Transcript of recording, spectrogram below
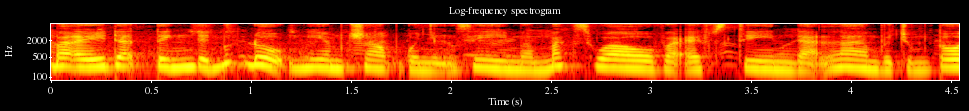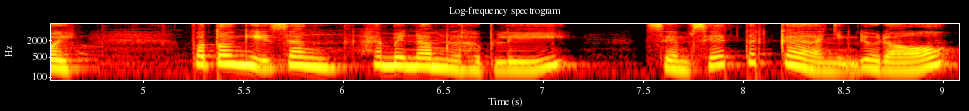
Bà ấy đã tính đến mức độ nghiêm trọng của những gì mà Maxwell và Epstein đã làm với chúng tôi. Và tôi nghĩ rằng 20 năm là hợp lý, xem xét tất cả những điều đó.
